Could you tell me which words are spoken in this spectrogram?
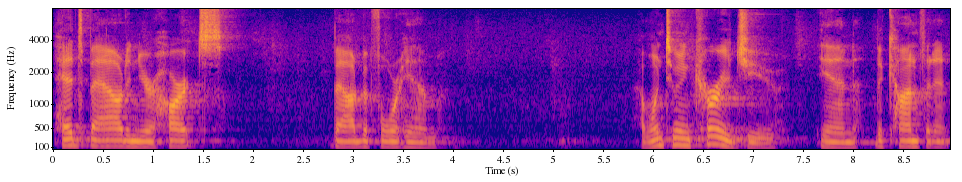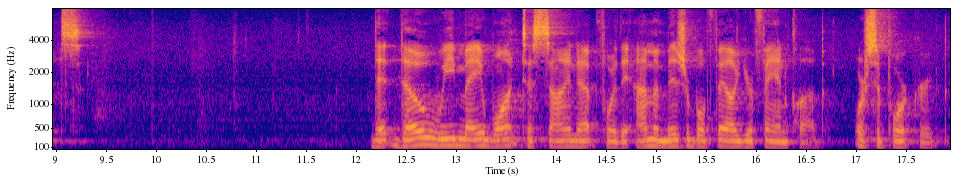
heads bowed and your hearts bowed before Him, I want to encourage you in the confidence that though we may want to sign up for the I'm a Miserable Failure fan club or support group,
